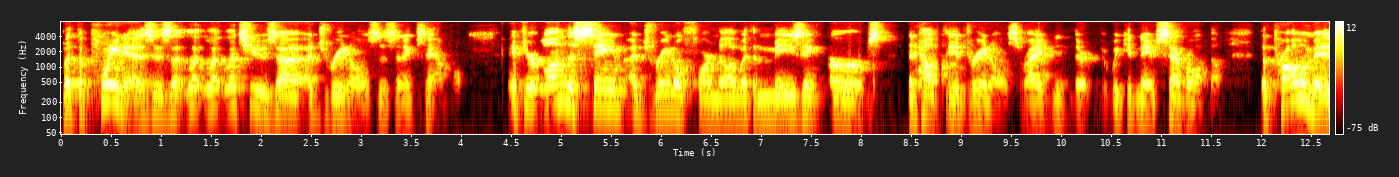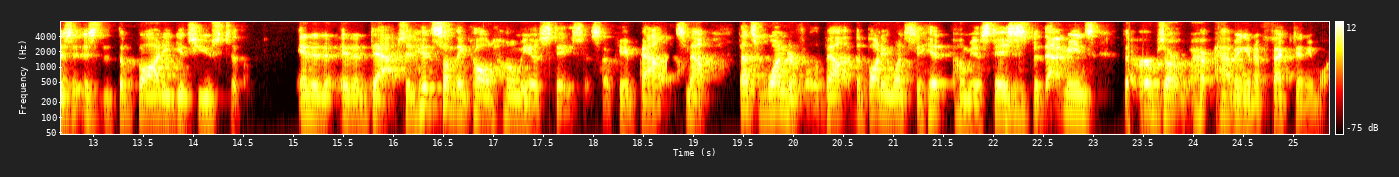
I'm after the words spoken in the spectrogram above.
But the point is, is that let, let, us use uh, adrenals as an example. If you're on the same adrenal formula with amazing herbs that help the adrenals, right? There, we could name several of them. The problem is, is that the body gets used to them and it, it adapts. It hits something called homeostasis, okay, balance. Now, that's wonderful. The, the body wants to hit homeostasis, but that means the herbs aren't ha- having an effect anymore.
